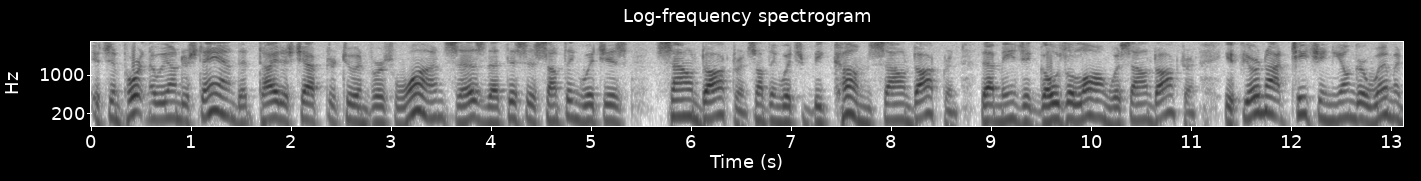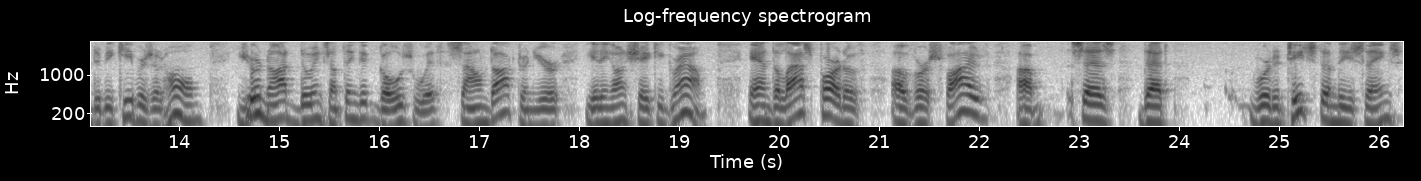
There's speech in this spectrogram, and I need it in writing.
It's important that we understand that Titus chapter 2 and verse 1 says that this is something which is sound doctrine, something which becomes sound doctrine. That means it goes along with sound doctrine. If you're not teaching younger women to be keepers at home, you're not doing something that goes with sound doctrine. You're getting on shaky ground. And the last part of, of verse 5 um, says that we're to teach them these things.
